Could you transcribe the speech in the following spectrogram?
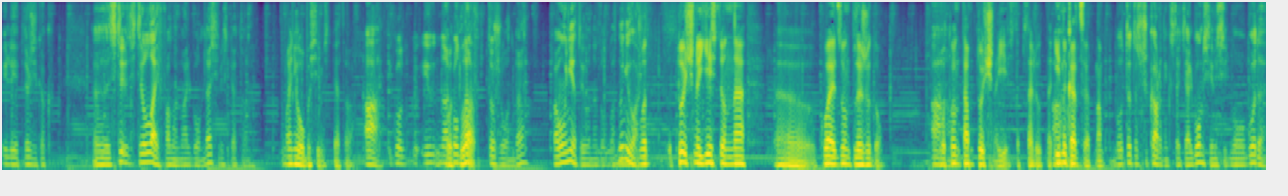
или подожди, как... Э, Still, Still Life, по-моему, альбом, да, 75-го? Они оба 75-го. А, и, Gold- и на Gold Gold Bluff. Тоже он, да? По-моему, нет его на Gold Bluff. Ну, не важно. Вот точно есть он на э, Quiet Zone Pleasure Dome. Ага. Вот он там точно есть, абсолютно. И Ага. на концертном. Вот это шикарный, кстати, альбом 77 года.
